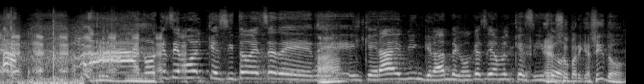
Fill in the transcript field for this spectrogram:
Ah, ¿Cómo que se llama el quesito ese de, de- Ajá. el que era bien grande? ¿Cómo que se llama el quesito? El super quesito.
